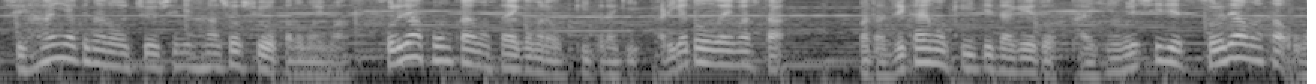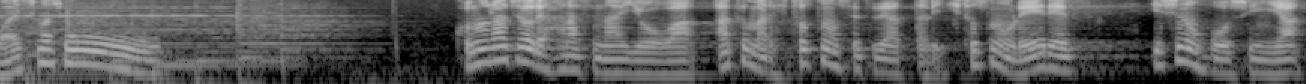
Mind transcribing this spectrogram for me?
市販薬などを中心に話をしようかと思います。それでは今回も最後までお聴きいただきありがとうございました。また次回も聴いていただけると大変嬉しいです。それではまたお会いしましょう。このラジオで話す内容はあくまで一つの説であったり一つの例です。医師の方針や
